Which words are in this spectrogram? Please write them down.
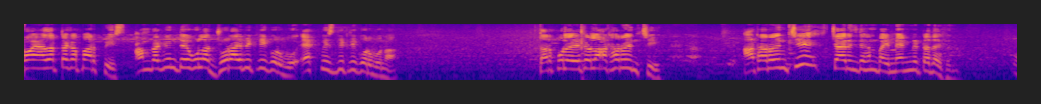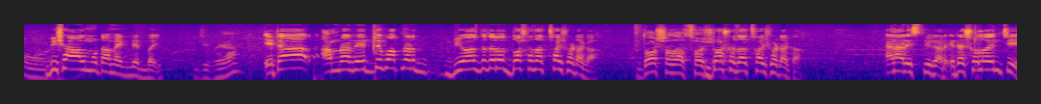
নয় হাজার টাকা পার পিস আমরা কিন্তু এগুলো জোড়ায় বিক্রি করব এক পিস বিক্রি করব না। তারপরে এটা হলো আঠারো ইঞ্চি। আঠারো ইঞ্চি চার ইঞ্চি দেখেন ভাই ম্যাগনেটটা দেখেন। বিশাল মোটা ম্যাগনেট ভাই। জি ভাইয়া। এটা আমরা রেট দেবো আপনার জন্য দশ হাজার ছয়শো টাকা। দশ হাজার ছয়শো দশ হাজার ছয়শো টাকা। এনার স্পিকার এটা ষোলো ইঞ্চি।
